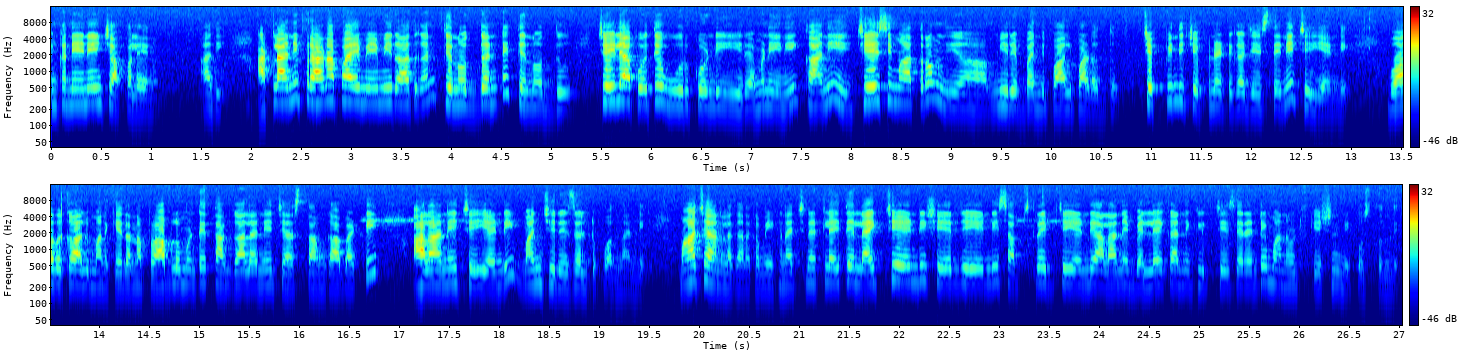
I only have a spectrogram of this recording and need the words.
ఇంకా నేనేం చెప్పలేను. అది. అట్లా అని ప్రాణాపాయం ఏమీ రాదు కానీ తినొద్దంటే తినొద్దు. చేయలేకపోతే ఊరుకోండి ఈ రమణిని. కానీ చేసి మాత్రం మీరు ఇబ్బంది పాలు పడొద్దు. చెప్పింది చెప్పినట్టుగా చేస్తేనే చెయ్యండి. బోధకాలు మనకి ఏదన్నా ప్రాబ్లం ఉంటే తగ్గాలనే చేస్తాం కాబట్టి అలానే చేయండి మంచి రిజల్ట్ పొందండి. మా ఛానల్ కనుక మీకు నచ్చినట్లయితే లైక్ చేయండి షేర్ చేయండి సబ్స్క్రైబ్ చేయండి. అలానే బెల్ ఐకాన్ని క్లిక్ చేశారంటే మా నోటిఫికేషన్ మీకు వస్తుంది.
